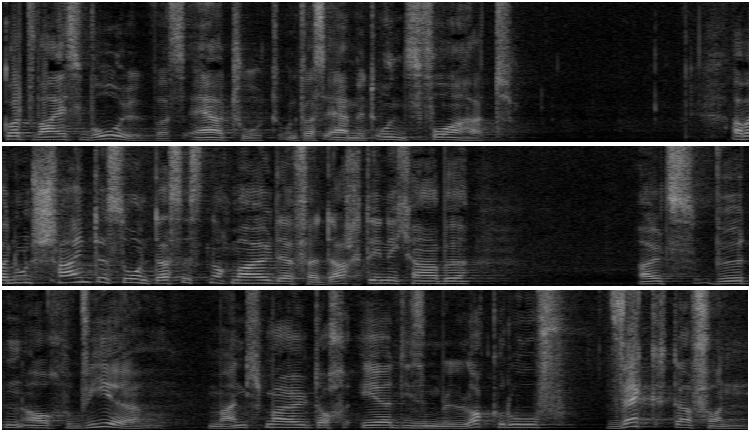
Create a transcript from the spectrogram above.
Gott weiß wohl, was er tut und was er mit uns vorhat. Aber nun scheint es so, und das ist nochmal der Verdacht, den ich habe, als würden auch wir manchmal doch eher diesem Lockruf weg davon,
